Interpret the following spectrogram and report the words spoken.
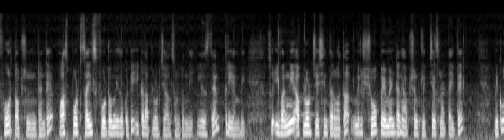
ఫోర్త్ ఆప్షన్ ఏంటంటే పాస్పోర్ట్ సైజ్ ఫోటో మీద ఒకటి ఇక్కడ అప్లోడ్ చేయాల్సి ఉంటుంది. Less than three MB so ఇవన్నీ అప్లోడ్ చేసిన తర్వాత మీరు షో పేమెంట్ అనే ఆప్షన్ క్లిక్ చేసినట్టయితే మీకు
